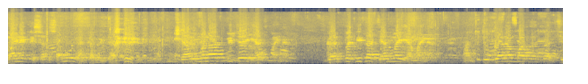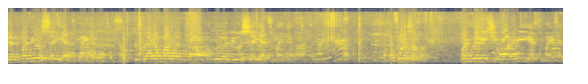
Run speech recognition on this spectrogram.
महिन्यातले सण सांगू या का मिळतात धर्मनाथ विजय ह्याच महिन्यात. गणपतीचा जन्म या महिन्यात. आणि तुकाराम महाराजांचा जन्मदिवस याच महिन्यात. महाराजांचा अनुग्रह दिवस याच महिन्यात. आता पुढे समज पंढरीची वारी याच महिन्यात.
